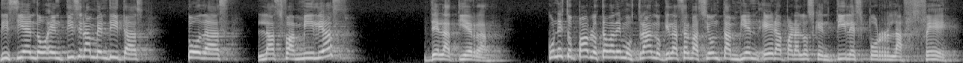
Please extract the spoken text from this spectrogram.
diciendo, en ti serán benditas todas las familias de la tierra. Con esto Pablo estaba demostrando que la salvación también era para los gentiles por la fe.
